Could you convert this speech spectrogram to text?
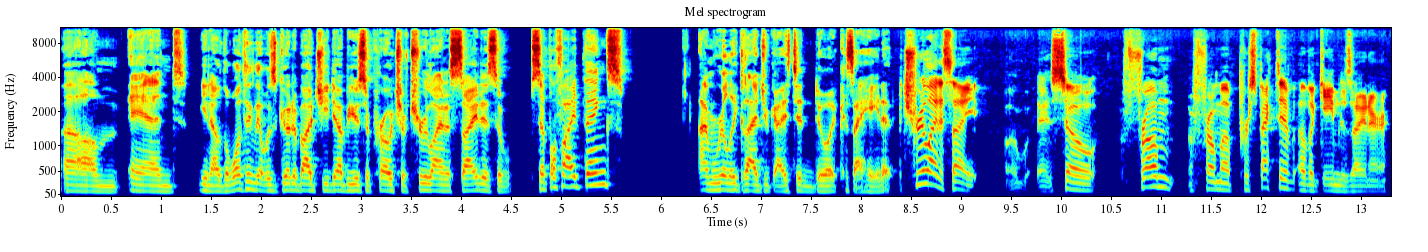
Um, and you know, the one thing that was good about GW's approach of true line of sight is it simplified things I'm really glad you guys didn't do it because I hate it. True line of sight. So from from a perspective of a game designer,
